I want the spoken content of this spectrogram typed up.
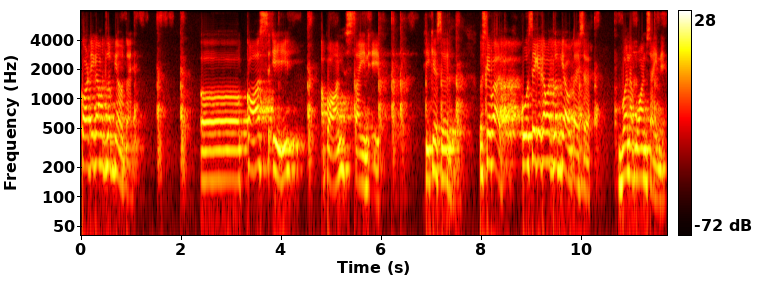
कॉट ए का मतलब क्या होता है? Cos A upon sine A ठीक है सर उसके बाद कोसेक का मतलब क्या होता है sir one upon sine A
